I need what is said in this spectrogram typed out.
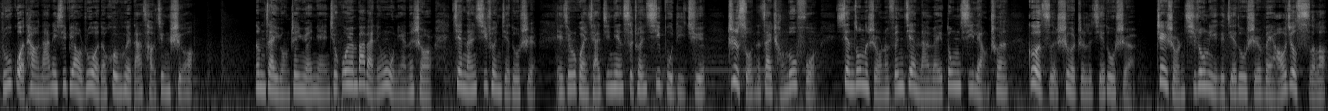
如果他要拿那些比较弱的，会不会打草惊蛇？那么在永贞元年，就公元八百零五年的时候，剑南西川节度使，也就是管辖今天四川西部地区，治所呢在成都府。宪宗的时候呢，分剑南为东西两川，各自设置了节度使。这时候呢，其中的一个节度使韦敖就死了。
